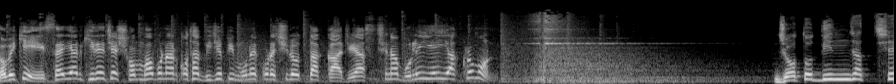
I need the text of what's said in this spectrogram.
তবে কি এসআইআর ঘিরে যে সম্ভাবনার কথা বিজেপি মনে করেছিল তা কাজে আসছে না বলেই এই আক্রমণ? যত দিন যাচ্ছে,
